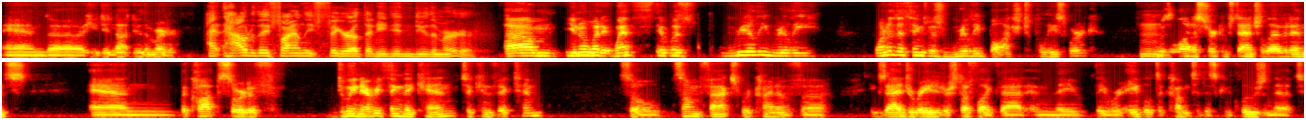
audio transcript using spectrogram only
And uh, he did not do the murder. And how did they finally figure out that he didn't do the murder? Um, you know what? It went, it was really, really, one of the things was really botched police work. Hmm. There was a lot of circumstantial evidence and the cops sort of doing everything they can to convict him. So some facts were kind of uh, exaggerated or stuff like that, and they they were able to come to this conclusion that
